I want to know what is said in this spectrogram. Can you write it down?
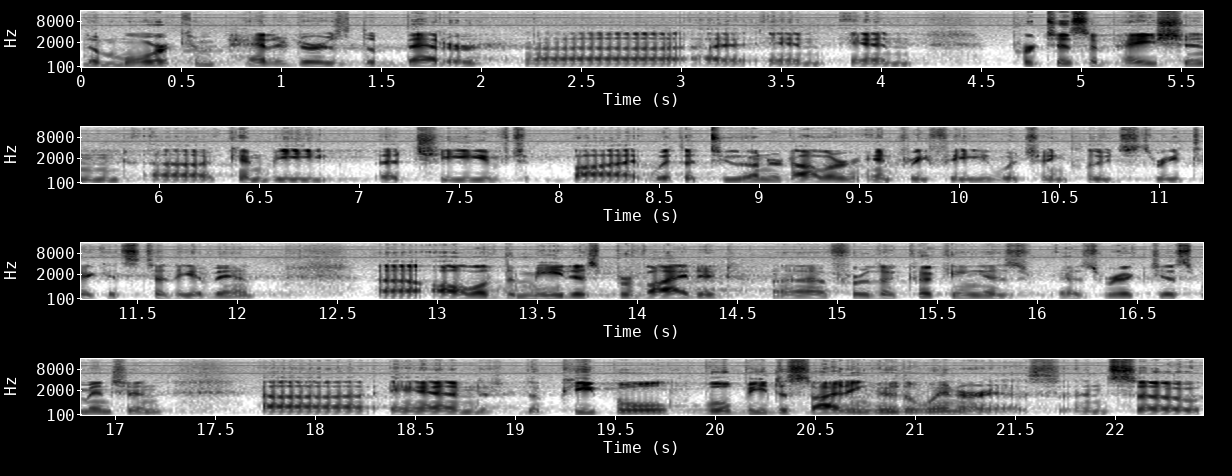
the more competitors, the better. Uh, And, and participation uh, can be achieved by, with a $200 entry fee, which includes three tickets to the event. Uh, All of the meat is provided uh, for the cooking, as, as Rick just mentioned. Uh, And the people will be deciding who the winner is. And so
